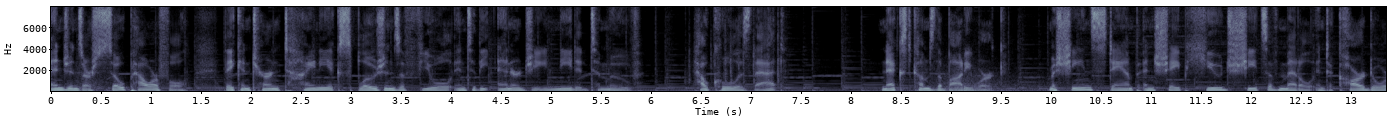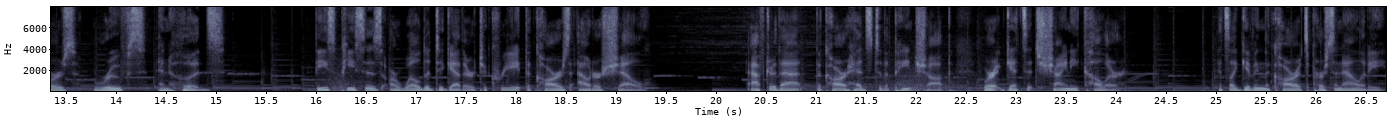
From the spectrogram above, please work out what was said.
Engines are so powerful, they can turn tiny explosions of fuel into the energy needed to move. How cool is that? Next comes the bodywork. Machines stamp and shape huge sheets of metal into car doors, roofs, and hoods. These pieces are welded together to create the car's outer shell. After that, the car heads to the paint shop, where it gets its shiny color. It's like giving the car its personality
